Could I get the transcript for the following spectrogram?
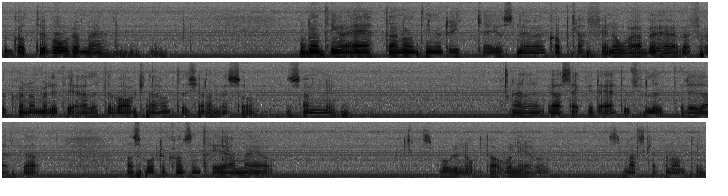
Hur gott det vore med någonting att äta, någonting att dricka just nu. En kopp kaffe är nog vad jag behöver för att kunna meditera lite vaknare och inte känna mig så sömnig. Eller jag har säkert ätit för lite. Det är därför jag har svårt att koncentrera mig. Och så borde nog ta och gå ner och smaska på någonting.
